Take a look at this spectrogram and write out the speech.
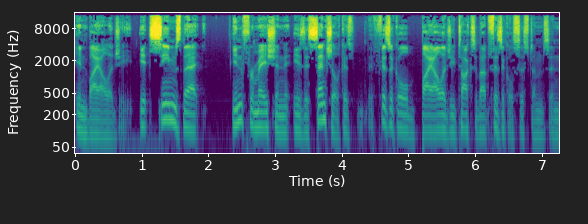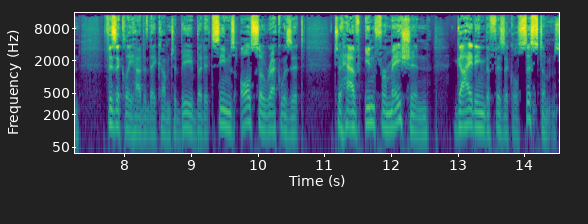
in biology. It seems that information is essential because physical biology talks about physical systems and physically how did they come to be, but it seems also requisite to have information guiding the physical systems.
